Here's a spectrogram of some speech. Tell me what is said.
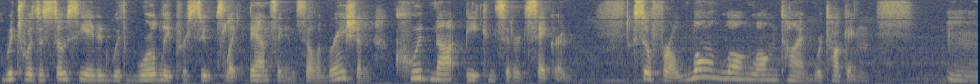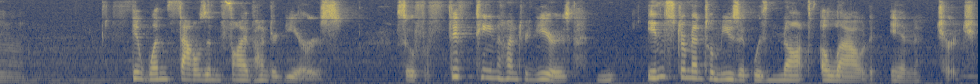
which was associated with worldly pursuits like dancing and celebration, could not be considered sacred. So for a long, long, long time, we're talking mm, 1,500 years. So for 1,500 years, instrumental music was not allowed in church.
